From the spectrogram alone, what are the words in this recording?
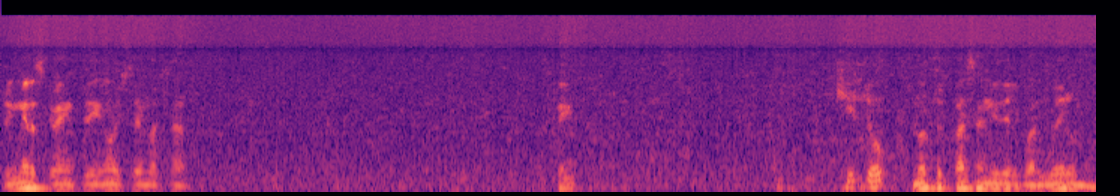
primeras que ven y te digan, hoy estoy embarazada. Sí. Qué loco. No te pasa ni del guarguero, ¿no?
